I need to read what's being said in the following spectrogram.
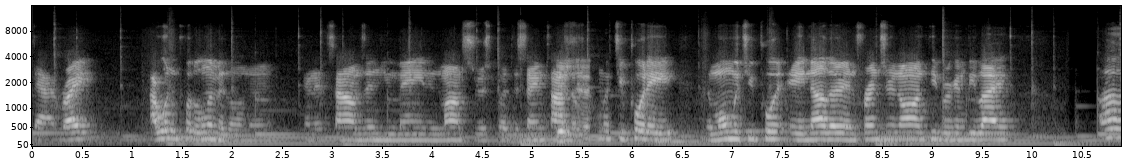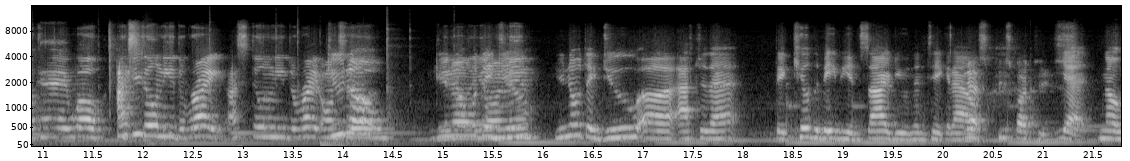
that right. I wouldn't put a limit on them, and it sounds inhumane and monstrous, but at the same time, Yeah. the moment you put a the moment you put another infringement on, people are gonna be like, okay, well, I Do still need the right. I still need the right Do you until. know- Do you, know, what they what I do? mean? You know what they do uh, after that? They kill the baby inside you and then take it out. Yes, piece by piece. Yeah, no,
